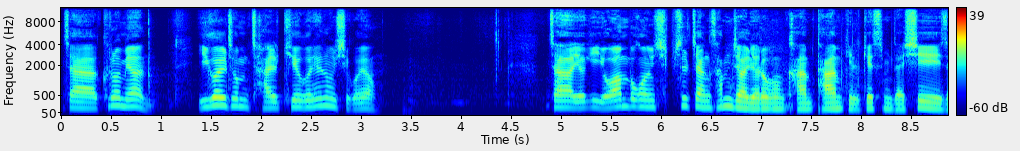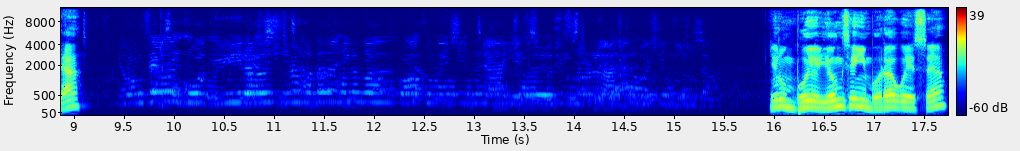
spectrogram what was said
자, 그러면 이걸 좀 잘 기억을 해 놓으시고요. 자, 여기 요한복음 17장 3절 여러분 감- 다 함께 읽겠습니다. 시작. 여러분 뭐예요? 영생이 뭐라고 했어요?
